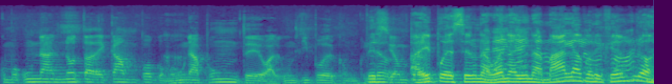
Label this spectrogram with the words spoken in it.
como una nota de campo, como un apunte o algún tipo de Pero conclusión. ahí puede ser una buena y una mala, por ejemplo, por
